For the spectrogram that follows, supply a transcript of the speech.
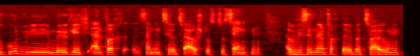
so gut wie möglich einfach seinen CO2-Ausstoß zu senken. Aber wir sind einfach der Überzeugung,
